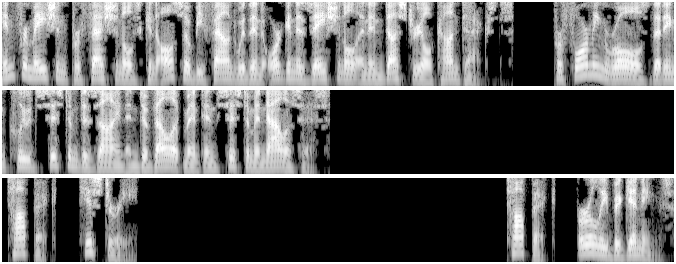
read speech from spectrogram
Information professionals can also be found within organizational and industrial contexts. Performing roles that include system design and development and system analysis. History Early beginnings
